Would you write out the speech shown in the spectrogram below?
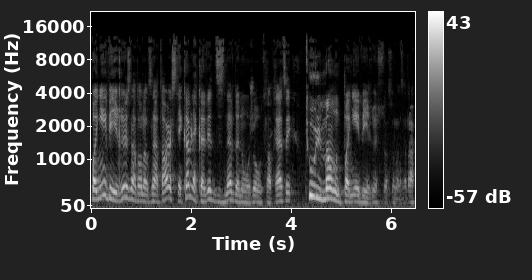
pogner un virus dans ton ordinateur, c'était comme la COVID-19 de nos jours, tu comprends? tu sais? Tout le monde pognait un virus dans son ordinateur.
